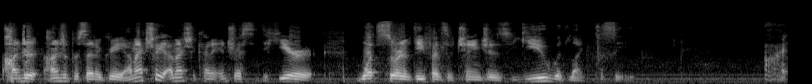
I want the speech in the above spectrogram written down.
100 percent agree. I'm actually I'm actually kind of interested to hear what sort of defensive changes you would like to see. I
